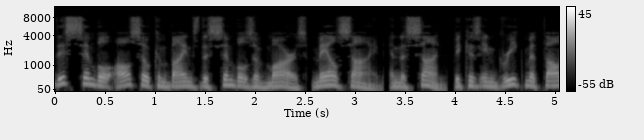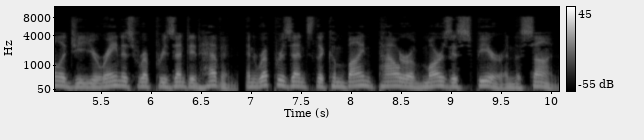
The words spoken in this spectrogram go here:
This symbol also combines the symbols of Mars male sign and the Sun because in Greek mythology Uranus represented heaven, and represents the combined power of Mars's spear and the Sun.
